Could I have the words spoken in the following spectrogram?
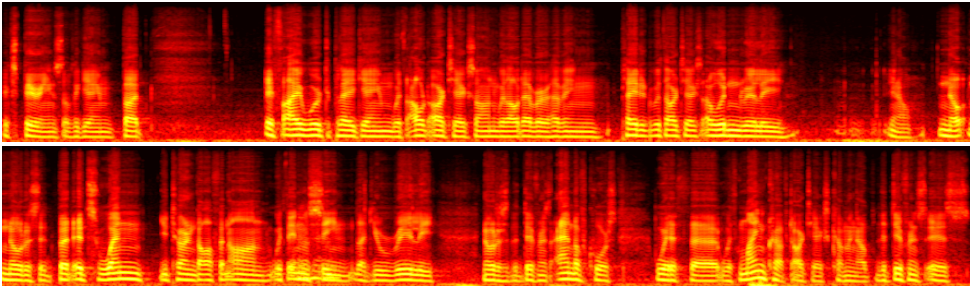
experience of the game. But if I were to play a game without RTX on, without ever having played it with RTX, I wouldn't really, you know, no, notice it. But it's when you turn it off and on within a scene that you really notice the difference. And of course, with uh, with Minecraft RTX coming up, the difference is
